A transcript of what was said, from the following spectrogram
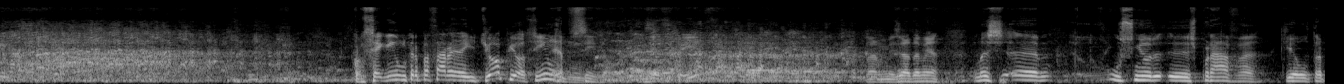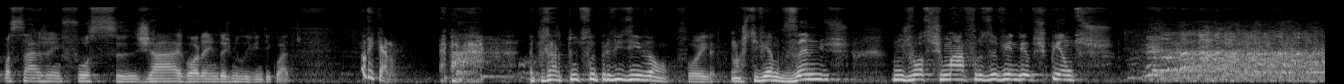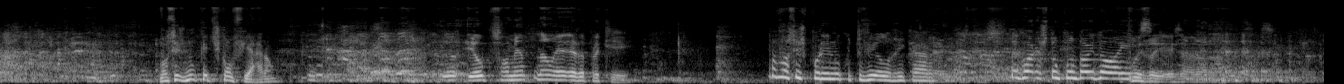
Conseguem ultrapassar a Etiópia ou assim? Um É possível. Vamos, exatamente. Mas ah, o senhor ah, esperava que a ultrapassagem fosse já agora em 2024? Oh, Ricardo, epá, apesar de tudo foi previsível. Foi. Nós tivemos anos nos vossos semáforos a vender dispensos. Vocês nunca desconfiaram? Eu, eu, pessoalmente não, era para quê? Para vocês porem no cotovelo, Ricardo. Agora estão com dói-dói. Pois é, já,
